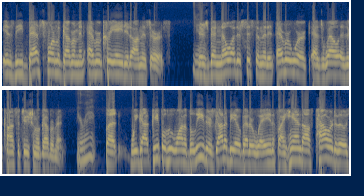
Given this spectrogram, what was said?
is the best form of government ever created on this earth. Yeah. There's been no other system that has ever worked as well as a constitutional government. You're right. But we got people who want to believe there's got to be a better way, and if I hand off power to those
